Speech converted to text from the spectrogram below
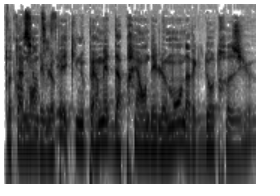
totalement développés et qui nous permettent d'appréhender le monde avec d'autres yeux.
